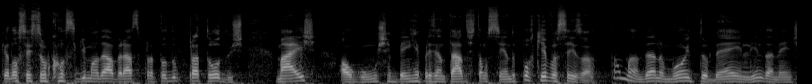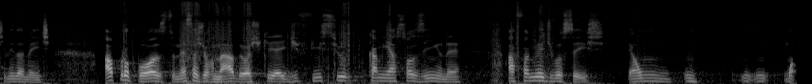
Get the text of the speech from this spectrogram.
que eu não sei se eu vou conseguir mandar abraço para todo, pra todos, mas alguns bem representados estão sendo, porque vocês, ó, estão mandando muito bem, lindamente, lindamente. A propósito, nessa jornada eu acho que é difícil caminhar sozinho, né? A família de vocês é um, um- um- uma-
